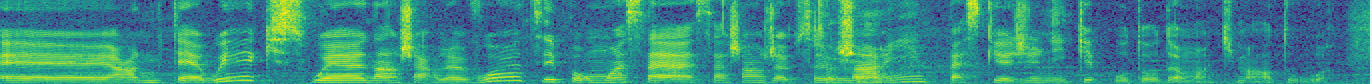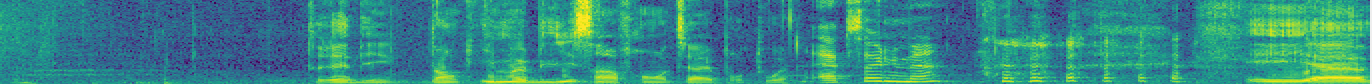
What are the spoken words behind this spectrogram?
euh, en Outaouais, qu'il soit dans Charlevoix, tu sais, pour moi, ça, ça change absolument change. rien parce que j'ai une équipe autour de moi qui m'entoure. Très bien. Donc, immobilier sans frontières pour toi. Absolument. Et euh,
